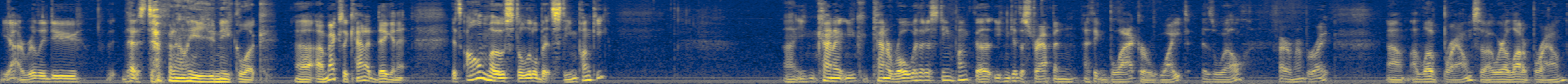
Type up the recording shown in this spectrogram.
Yeah, I really do. That is definitely a unique look. Uh, I'm actually kind of digging it. It's almost a little bit steampunky. Uh, you can kind of you could kind of roll with it as steampunk. The you can get the strap in I think black or white as well, if I remember right. Um, I love brown, so I wear a lot of brown,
